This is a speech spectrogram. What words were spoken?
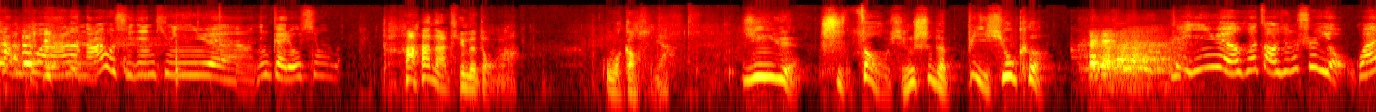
看不过来了，哪有时间听音乐啊？你给刘星吧。他哪听得懂啊？我告诉你啊，音乐是造型师的必修课。这音乐和造型师有关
